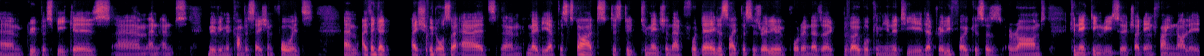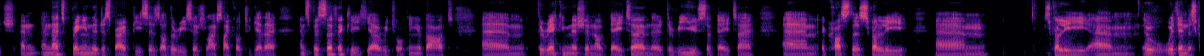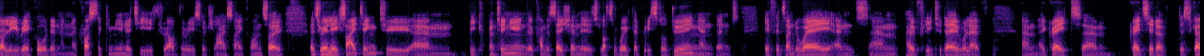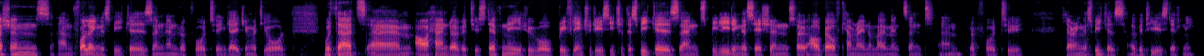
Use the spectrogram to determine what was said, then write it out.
um, group of speakers um, and, and moving the conversation forwards. Um, I think I, I should also add um, maybe at the start just to, to mention that for DataCite, this is really important as a global community that really focuses around connecting research, identifying knowledge, and, and that's bringing the disparate pieces of the research lifecycle together. And specifically here, we're talking about um, the recognition of data and the, the reuse of data um, across the scholarly um, scholarly um, uh, within the scholarly record and, and, across the community throughout the research lifecycle. And so it's really exciting to um, be continuing the conversation. There's lots of work that we're still doing and, and if it's underway and um, hopefully today we'll have um, a great um, great set of discussions um, following the speakers and, and look forward to engaging with you all. With that, um, I'll hand over to Stephanie, who will briefly introduce each of the speakers and be leading the session. So I'll go off camera in a moment and um, look forward to hearing the speakers. Over to you, Stephanie.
